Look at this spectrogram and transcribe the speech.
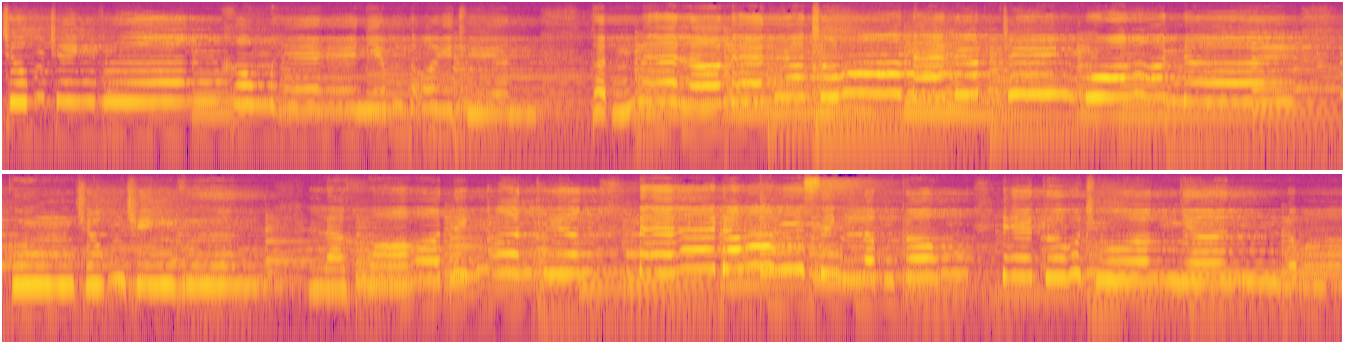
chúc trinh vương không hề nhiễm tội truyền. Thật mẹ là mẹ thiên chúa mẹ thiên trinh muôn đời. Cùng chúc trinh vương là khó tính ơn thiêng. Mẹ đã hy sinh lập công để cứu chuộc nhân loại.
